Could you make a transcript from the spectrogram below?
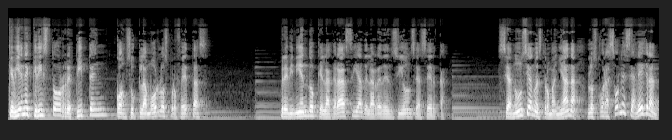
Que viene Cristo, repiten con su clamor los profetas, previniendo que la gracia de la redención se acerca. Se anuncia nuestro mañana, los corazones se alegran,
